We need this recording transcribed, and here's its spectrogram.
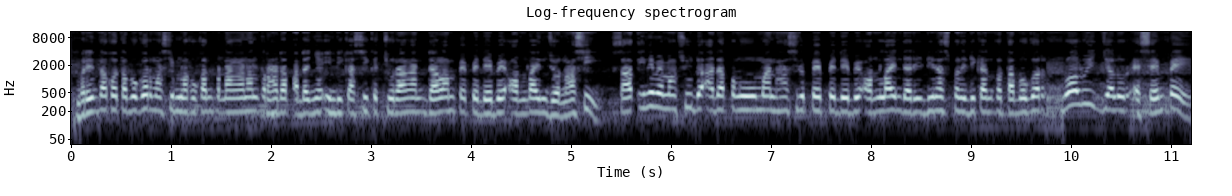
Pemerintah Kota Bogor masih melakukan penanganan terhadap adanya indikasi kecurangan dalam PPDB online zonasi. Saat ini memang sudah ada pengumuman hasil PPDB online dari Dinas Pendidikan Kota Bogor melalui jalur SMP.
